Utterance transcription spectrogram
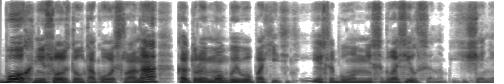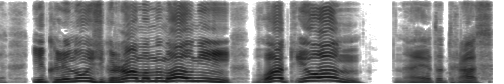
Бог не создал такого слона, который мог бы его похитить, если бы он не согласился на похищение. И клянусь громом и молнией, вот и он! На этот раз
